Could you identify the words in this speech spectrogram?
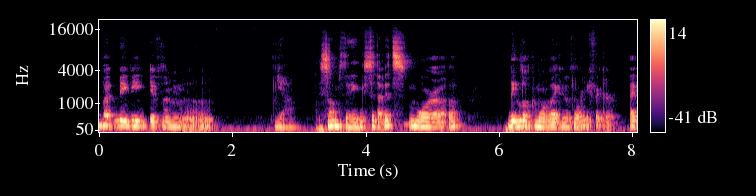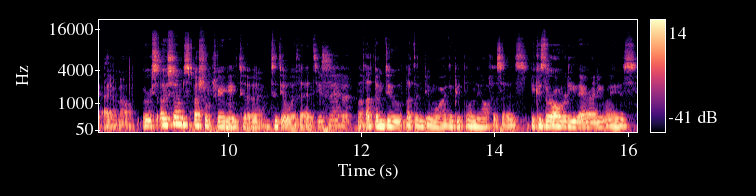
but maybe give them, uh, yeah, something so that it's more. Uh, they look more like an authority figure. I, I don't know, or, or some special training to, to deal with it. But let them do let them do more the people in the offices because they're already there anyways.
